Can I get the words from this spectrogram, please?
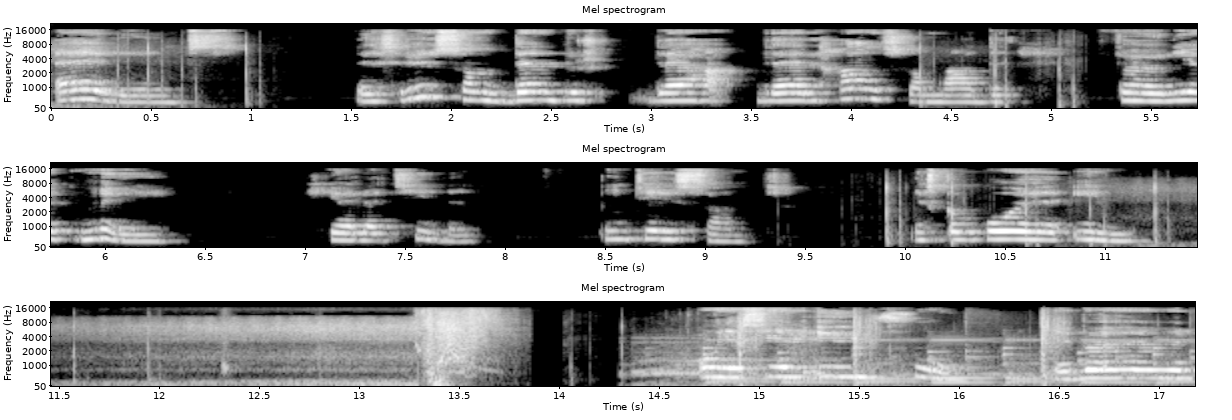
aliens. Det ser ut som den, det, det är han som hade följt mig hela tiden. Det är sant. Jag ska gå in. Och jag ser info. Jag behöver...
